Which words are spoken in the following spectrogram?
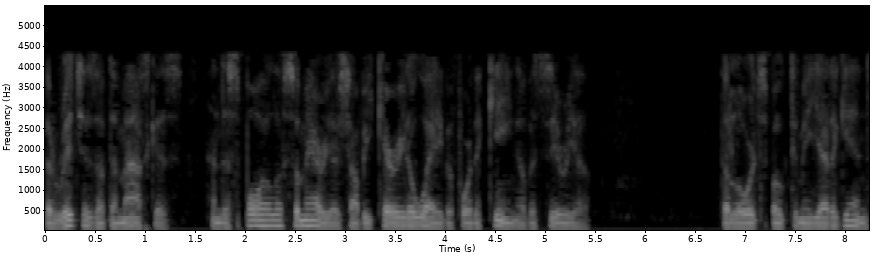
the riches of Damascus and the spoil of Samaria shall be carried away before the king of Assyria. The Lord spoke to me yet again,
